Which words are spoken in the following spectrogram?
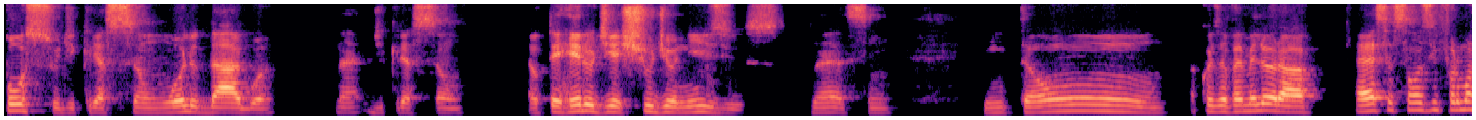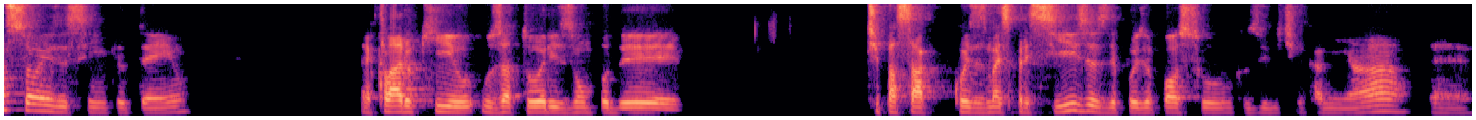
poço de criação, um olho d'água, né? De criação. É o terreiro de Exu Dionísios, né? Assim. Então a coisa vai melhorar. Essas são as informações assim que eu tenho. É claro que os atores vão poder te passar coisas mais precisas, depois eu posso, inclusive, te encaminhar é,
